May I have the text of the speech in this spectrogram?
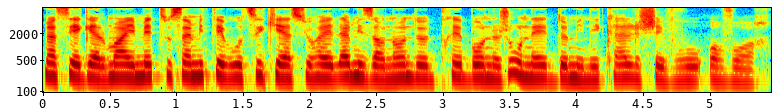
Merci également à Aimé Toussaint Mitebouti qui a assuré la mise en onde de très bonne journée dominicale chez vous. Au revoir.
